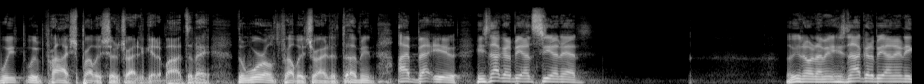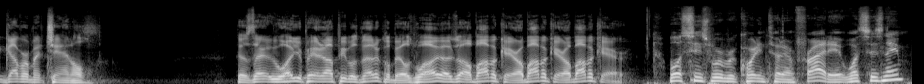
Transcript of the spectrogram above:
we we probably should, probably should have tried to get him on today. The world's probably trying to. I mean, I bet you he's not going to be on CNN. You know what I mean? He's not going to be on any government channel because they're well, you're paying off people's medical bills. Why? It's Obamacare, Obamacare, Obamacare. Well, since we're recording today on Friday, what's his name?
